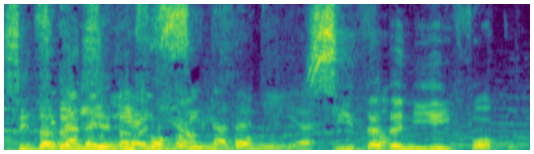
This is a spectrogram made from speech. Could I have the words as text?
Cidadania, Cidadania em Foco. Cidadania em Cidadania em Foco.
